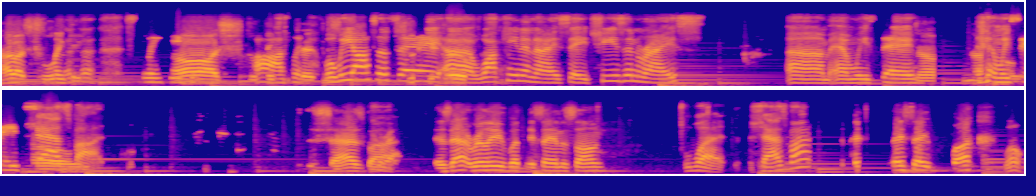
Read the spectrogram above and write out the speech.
How about slinking? Slinky. Oh, Aw, slinking. slink- Well, we also say uh, Joaquin and I say cheese and rice, um, and we say No, and we say Shazbot. Shazbot. Correct. Is that really what they say in the song? What Shazbot? They say buck. Whoa.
